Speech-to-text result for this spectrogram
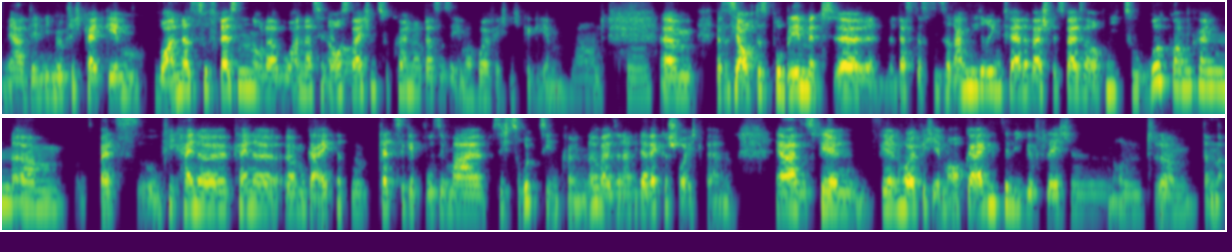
ja, denen die Möglichkeit geben, woanders zu fressen oder woanders hin genau. ausweichen zu können. Und das ist eben auch häufig nicht gegeben. Ja, ne? und mhm. ähm, das ist ja auch das Problem mit, äh, dass, dass diese rangniedrigen Pferde beispielsweise auch nie zur Ruhe kommen können, ähm, weil es irgendwie keine, keine ähm, geeigneten Plätze gibt, wo sie mal sich zurückziehen können, ne? weil sie dann wieder weggescheucht werden. Ja, also es fehlen, fehlen häufig eben auch geeignete Liegeflächen und ähm, dann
